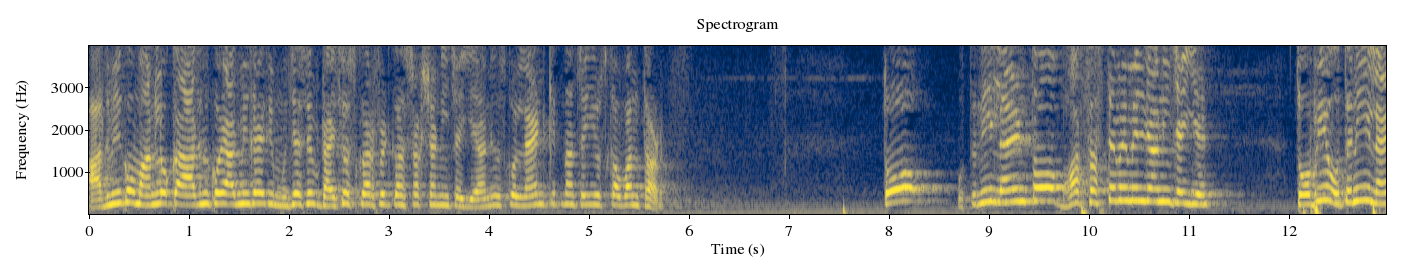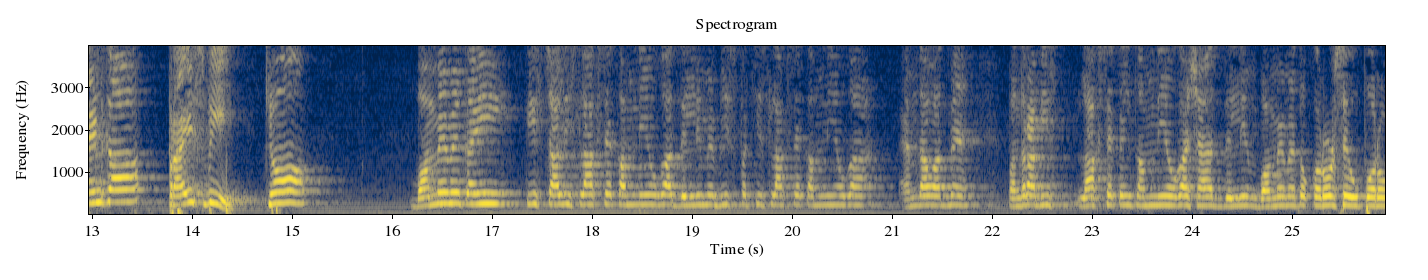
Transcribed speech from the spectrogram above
आदमी को मान लो, का आदमी, कोई आदमी कहे कि मुझे सिर्फ़ 250 स्क्वायर फीट कंस्ट्रक्शन ही चाहिए, यानी उसको लैंड कितना चाहिए, उसका वन थर्ड तो उतनी लैंड तो बहुत सस्ते में मिल जानी चाहिए। तो भी उतनी लैंड का प्राइस भी, क्यों? बॉम्बे में कहीं 30-40 लाख से कम नहीं होगा, दिल्ली में 20-25 लाख से कम नहीं होगा, अहमदाबाद में 15-20 लाख से कहीं कम नहीं होगा शायद दिल्ली, बॉम्बे में तो करोड़ से ऊपर हो।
